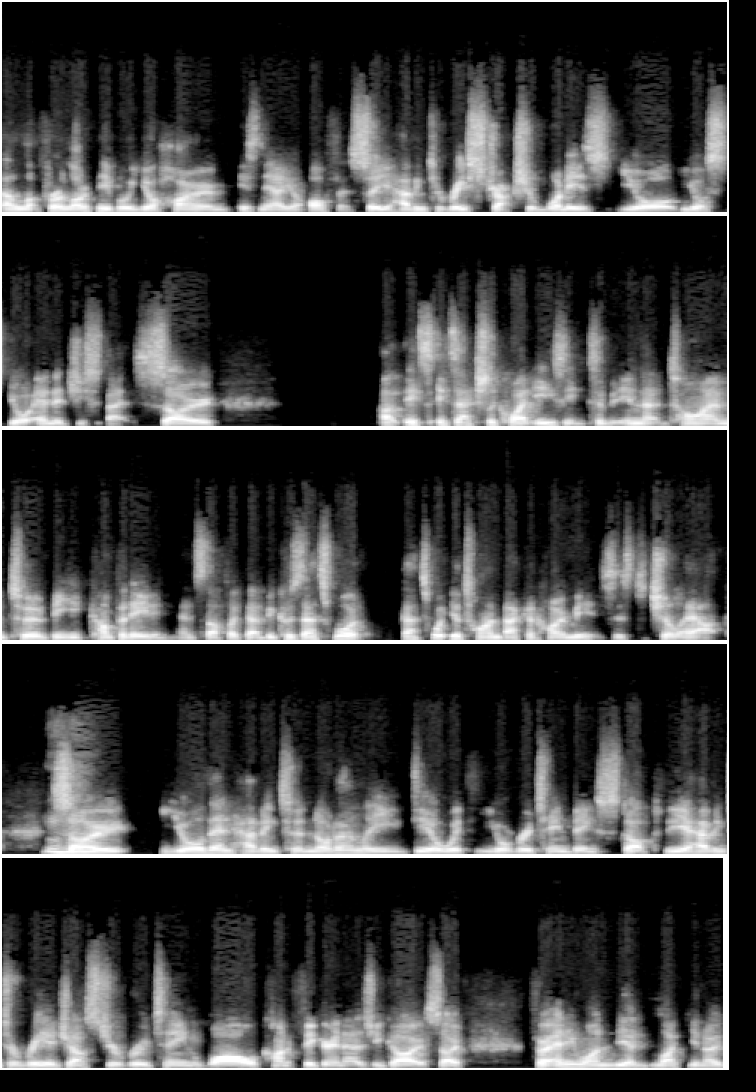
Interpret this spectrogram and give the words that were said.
a lot for a lot of people your home is now your office. So you're having to restructure what is your your your energy space. So it's it's actually quite easy to be in that time to be comfort eating and stuff like that because that's what that's what your time back at home is is to chill out. Mm-hmm. so you're then having to not only deal with your routine being stopped but you're having to readjust your routine while kind of figuring as you go. So for anyone yeah like you know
